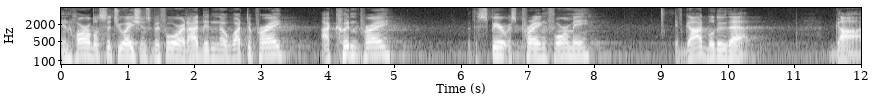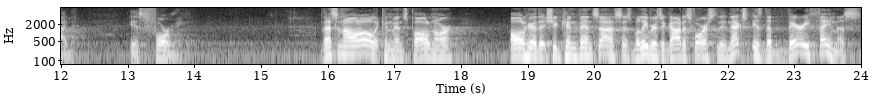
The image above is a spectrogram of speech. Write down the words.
in horrible situations before and I didn't know what to pray. I couldn't pray, but the Spirit was praying for me. If God will do that, God is for me. But that's not all that convinced Paul, nor all here that should convince us as believers that God is for us. The next is the very famous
